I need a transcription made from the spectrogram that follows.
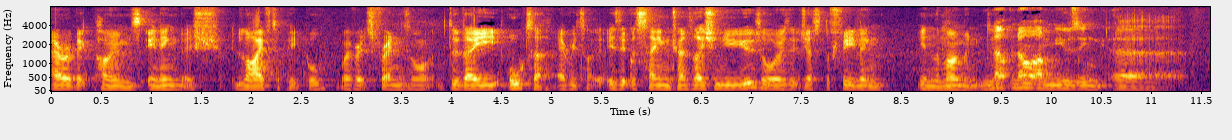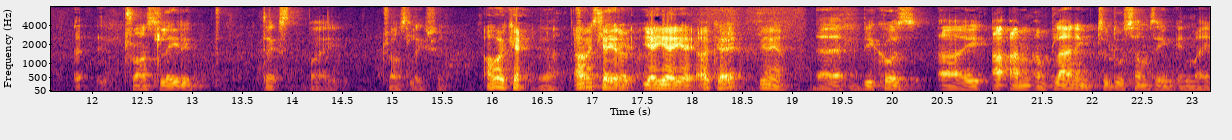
Arabic poems in English live to people, whether it's friends or do they alter every time? Is it the same translation you use, or is it just the feeling in the moment? Now, now I'm using uh, translated text by translation. Oh, okay. Yeah. Oh, okay. Translator. Yeah, yeah, yeah. Okay. Okay. Yeah, yeah. Uh, because I, I I'm I'm planning to do something in my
